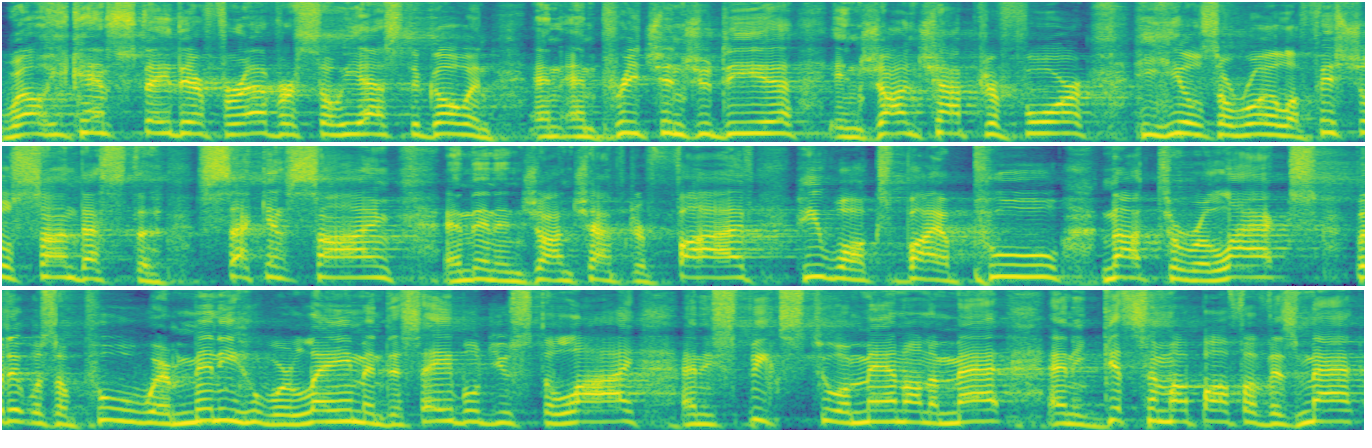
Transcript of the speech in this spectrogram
Well, he can't stay there forever, so he has to go and, and, and preach in Judea. In John chapter 4, he heals a royal official's son. That's the second sign. And then in John chapter 5, he walks by a pool, not to relax, but it was a pool where many who were lame and disabled used to lie. And he speaks to a man on a mat and he gets him up off of his mat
